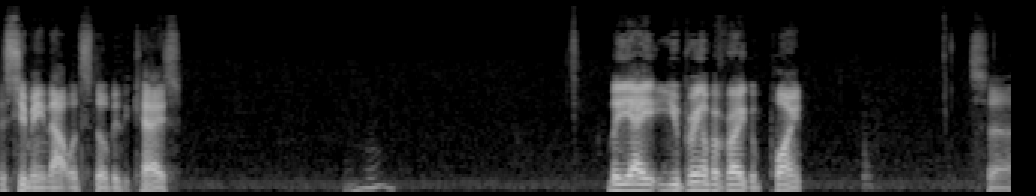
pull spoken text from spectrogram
assuming that would still be the case. But yeah, you bring up a very good point. It's, uh,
